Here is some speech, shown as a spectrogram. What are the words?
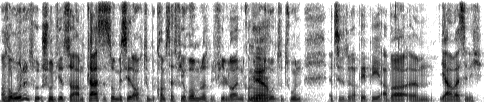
Also ohne zu- studiert zu haben. Klar, es ist so ein bisschen auch, du bekommst halt viel rum, du hast mit vielen Leuten, Kommilitonen zu tun, etc. pp. Aber ähm, ja, weiß ich nicht.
